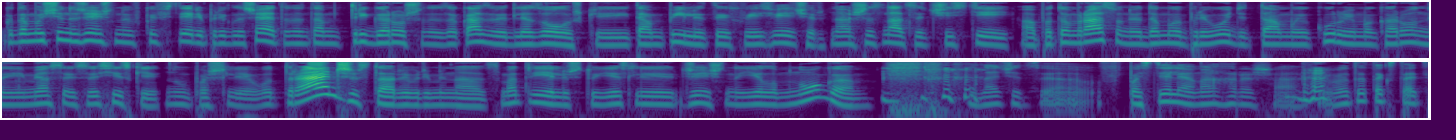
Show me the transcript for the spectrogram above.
Когда мужчина женщину в кафетерий приглашает, она там три горошины заказывает для Золушки, и там пилит их весь вечер на 16 частей. А потом раз он ее домой приводит, там и куры, и макароны, и мясо, и сосиски. Ну, пошли. Вот раньше, в старые времена, смотрели, что если женщина ела много, значит, э, в постели она хороша. Вот это, кстати,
